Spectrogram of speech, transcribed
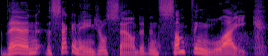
Then the second angel sounded, and something like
